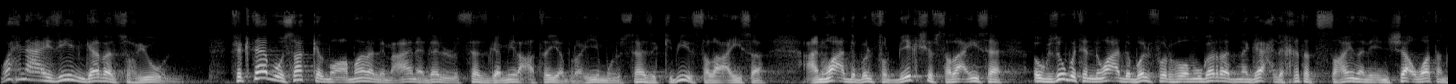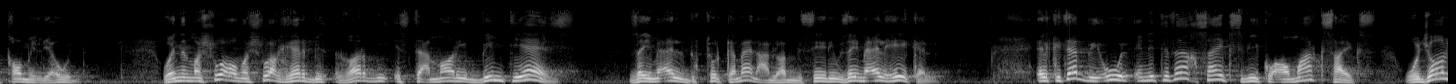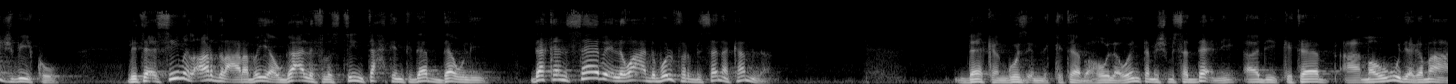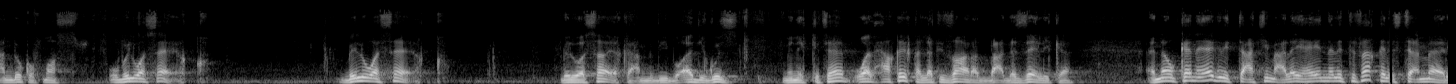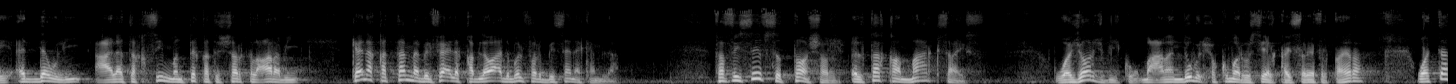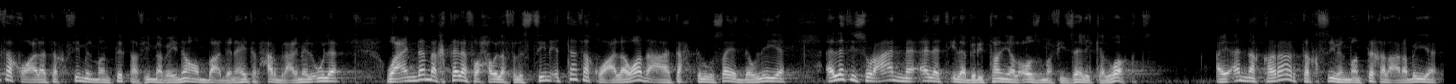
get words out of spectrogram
وإحنا عايزين جبل صهيون. في كتابه صك المؤامرة اللي معانا ده للأستاذ جميل عطية إبراهيم والأستاذ الكبير صلاح عيسى عن وعد بلفور. بيكشف صلاح عيسى أكذوبة إن وعد بلفور هو مجرد نجاح لخطط الصهاينة لإنشاء وطن قومي لليهود وإن المشروع هو مشروع غربي غربي استعماري بامتياز زي ما قال الدكتور كمان عبد الوهاب المسيري وزي ما قال هيكل. الكتاب بيقول إن اتفاق سايكس بيكو أو مارك سايكس وجورج بيكو لتقسيم الأرض العربية وجعل فلسطين تحت انتداب دولي. ده كان سابق لوعد بولفر بسنة كاملة. ده كان جزء من الكتاب أهو. لو أنت مش مصدقني أدي كتاب موجود يا جماعة عندكم في مصر. وبالوثائق. بالوثائق. بالوثائق يا عم بيبو. أدي جزء من الكتاب والحقيقة التي ظهرت بعد ذلك أنه كان يجري التعتيم عليها إن الاتفاق الاستعماري الدولي على تقسيم منطقة الشرق العربي كان قد تم بالفعل قبل وعد بولفر بسنة كاملة. ففي صيف 16 التقى مارك سايس وجورج بيكو مع مندوب الحكومة الروسية القيصرية في القاهرة واتفقوا على تقسيم المنطقة فيما بينهم بعد نهاية الحرب العالمية الأولى وعندما اختلفوا حول فلسطين اتفقوا على وضعها تحت الوصاية الدولية التي سرعان ما آلت إلى بريطانيا العظمى في ذلك الوقت. أي أن قرار تقسيم المنطقة العربية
